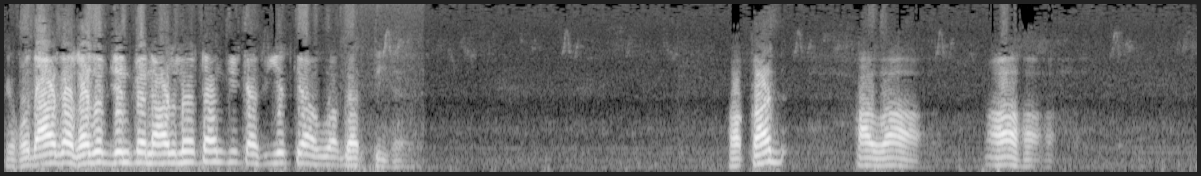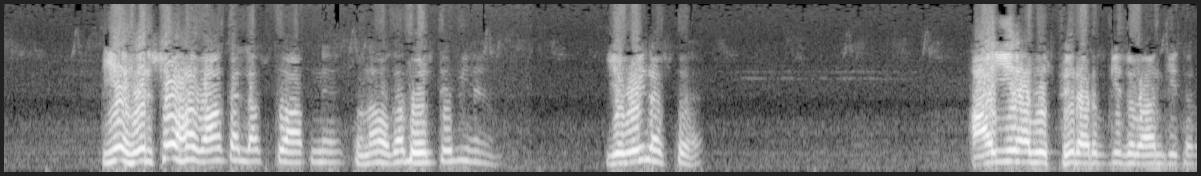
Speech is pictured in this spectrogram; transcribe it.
کہ خدا کا غضب جن پہ نازل ہوتا ہے، ان کی کیفیت کیا ہوا کرتی ہے؟ فقد ہوا ہاں،, ہاں،, ہاں یہ ہرس و ہوا کا لفظ تو آپ نے سنا ہوگا، بولتے بھی ہیں۔ یہ وہی لفظ تو ہے۔ آئیے اب اس پھر عرب کی زبان کی طرف۔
